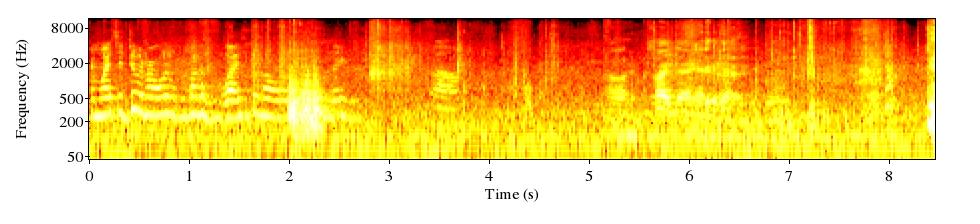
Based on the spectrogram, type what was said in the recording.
And why is it doing all over? Why is it doing all over? the Oh. Oh, sorry, Dad. I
